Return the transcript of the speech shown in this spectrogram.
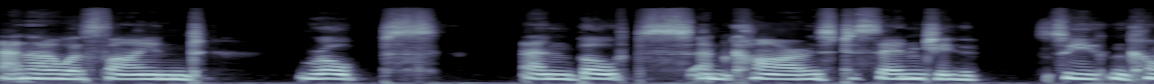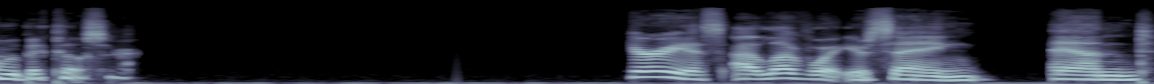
And I will find ropes and boats and cars to send you so you can come a bit closer. Curious. I love what you're saying. And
